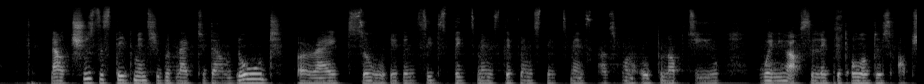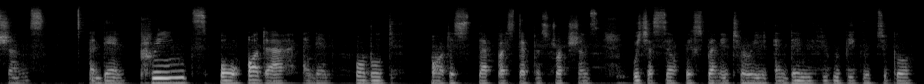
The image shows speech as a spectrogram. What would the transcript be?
Now choose the statements you would like to download all right so you can see statements different statements that's going to open up to you when you have selected all of those options. And then print or order and then follow the order step-by-step -step instructions which are self-explanatory and then you will be good to go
